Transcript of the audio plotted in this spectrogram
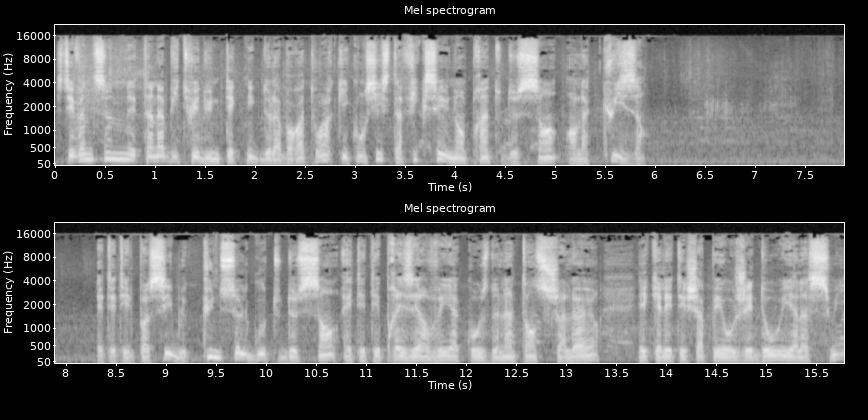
Stevenson est un habitué d'une technique de laboratoire qui consiste à fixer une empreinte de sang en la cuisant. Était-il possible qu'une seule goutte de sang ait été préservée à cause de l'intense chaleur et qu'elle ait échappé au jet d'eau et à la suie?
